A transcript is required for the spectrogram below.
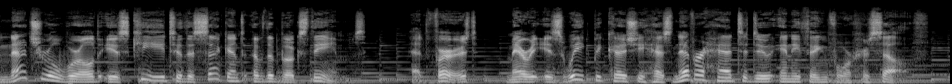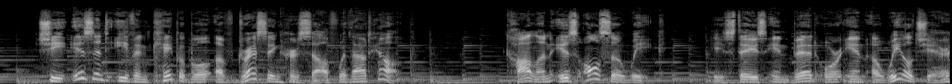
natural world is key to the second of the book's themes. At first, Mary is weak because she has never had to do anything for herself. She isn't even capable of dressing herself without help. Colin is also weak. He stays in bed or in a wheelchair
